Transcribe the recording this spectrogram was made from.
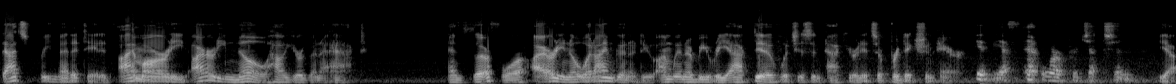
that's premeditated. I'm already, I already know how you're going to act. And therefore, I already know what I'm going to do. I'm going to be reactive, which isn't accurate. It's a prediction error. Yes, or projection. Yeah.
